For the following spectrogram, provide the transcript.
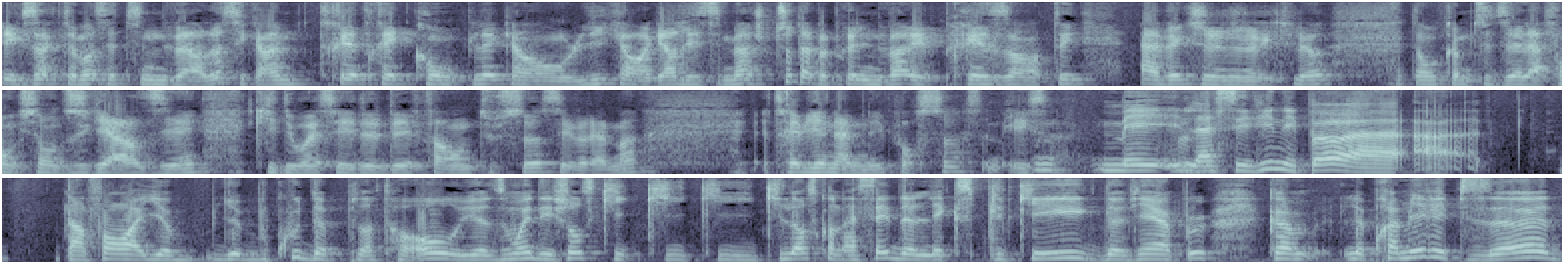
exactement cet univers-là. C'est quand même très très complet quand on lit, quand on regarde les images. Tout à peu près l'univers est présenté avec ce générique-là. Donc, comme tu disais, la fonction du gardien qui doit essayer de défendre tout ça, c'est vraiment très bien amené pour ça. Et ça- Mais la série n'est pas à, à- dans le fond, il y, a, il y a beaucoup de plot holes. Il y a du moins des choses qui, qui, qui, qui lorsqu'on essaie de l'expliquer, devient un peu comme le premier épisode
